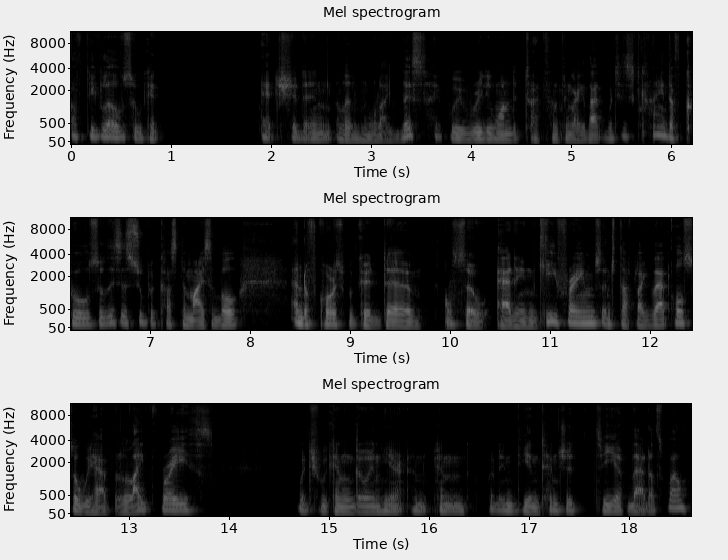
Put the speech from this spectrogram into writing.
of the globe. So we could etch it in a little more like this if we really wanted to have something like that, which is kind of cool. So this is super customizable. And of course, we could uh, also add in keyframes and stuff like that. Also, we have light rays, which we can go in here and can put in the intensity of that as well.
